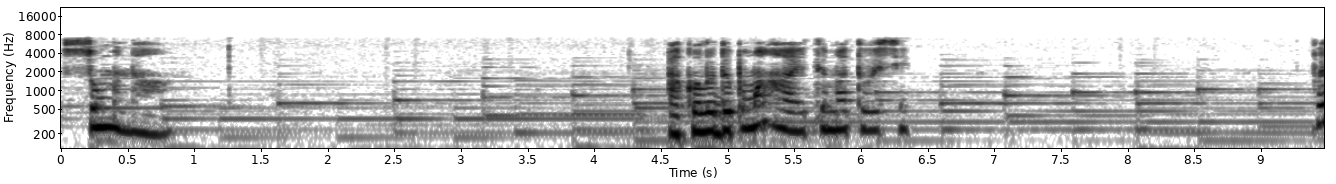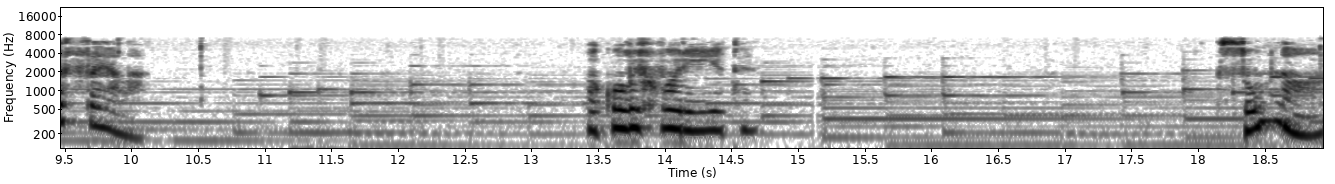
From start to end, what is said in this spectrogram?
Сумна. А коли допомагаєте матусі? Весела. А коли хворієте? Сумна.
